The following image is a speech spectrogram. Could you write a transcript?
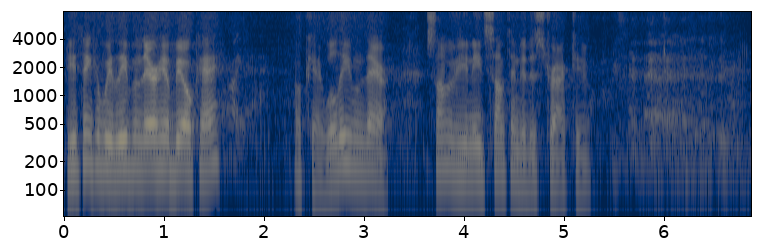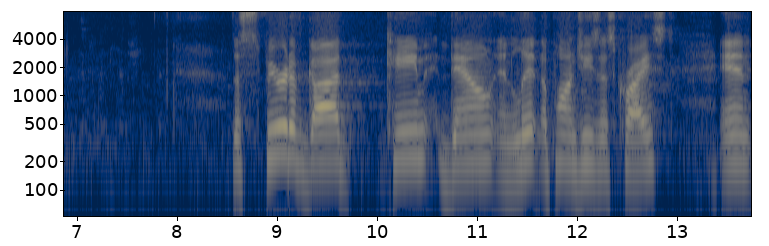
Do you think if we leave him there, he'll be okay? Oh, yeah. Okay, we'll leave him there. Some of you need something to distract you. the Spirit of God came down and lit upon Jesus Christ. And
